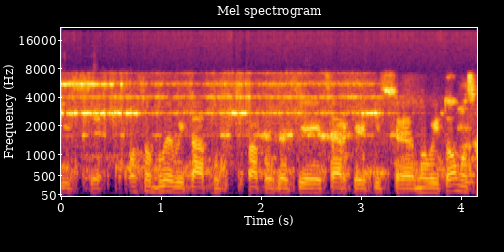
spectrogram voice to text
якийсь особливий статус, статус для цієї церкви, якийсь е, новий томос.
